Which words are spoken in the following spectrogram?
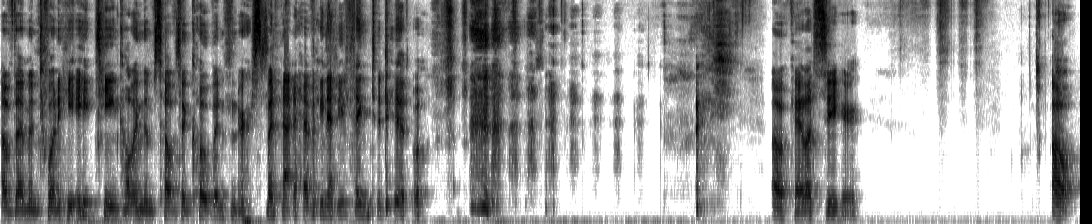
of them in 2018 calling themselves a COVID nurse, but not having anything to do. okay, let's see here. Oh,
